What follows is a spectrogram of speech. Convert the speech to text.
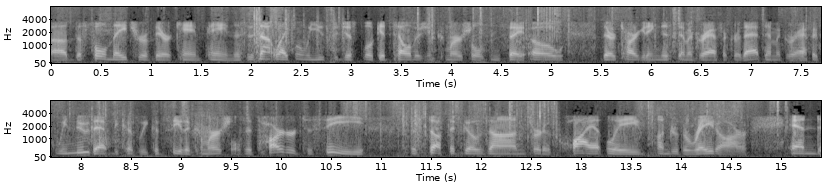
uh, the full nature of their campaign. This is not like when we used to just look at television commercials and say, oh, they're targeting this demographic or that demographic. We knew that because we could see the commercials. It's harder to see the stuff that goes on sort of quietly under the radar. And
